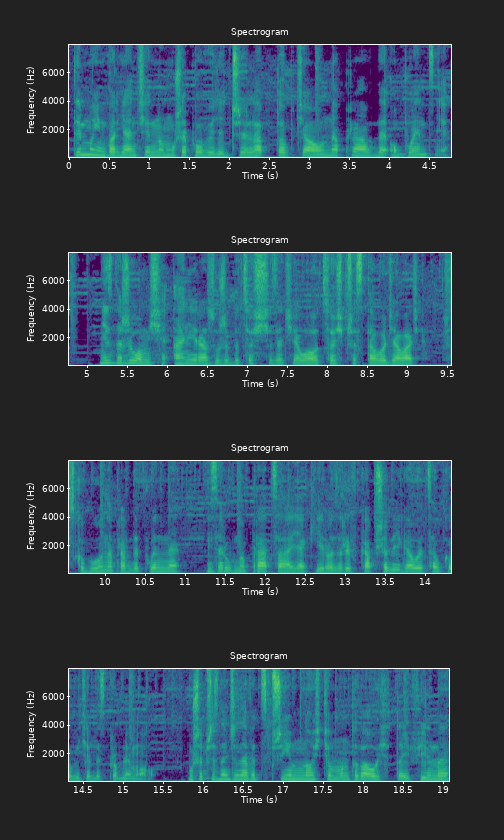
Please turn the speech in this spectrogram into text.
W tym moim wariancie no muszę powiedzieć, że laptop działał naprawdę obłędnie. Nie zdarzyło mi się ani razu, żeby coś się zacięło, coś przestało działać, wszystko było naprawdę płynne i zarówno praca, jak i rozrywka przebiegały całkowicie bezproblemowo. Muszę przyznać, że nawet z przyjemnością montowało się tutaj filmy,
